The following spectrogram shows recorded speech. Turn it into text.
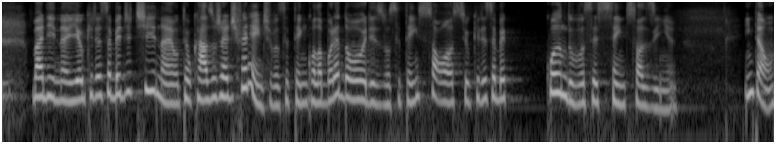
Marina, e eu queria saber de ti, né? O teu caso já é diferente. Você tem colaboradores, você tem sócio. Eu queria saber quando você se sente sozinha. Então,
